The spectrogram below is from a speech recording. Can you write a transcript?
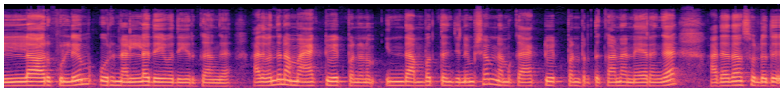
எல்லாருக்குள்ளேயும் ஒரு நல்ல தேவதை இருக்காங்க. அதை வந்து நம்ம ஆக்டிவேட் பண்ணணும். இந்த ஐம்பத்தஞ்சு நிமிஷம் நமக்கு ஆக்டிவேட் பண்ணுறதுக்கான நேரங்க. அதை தான் சொல்லுது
